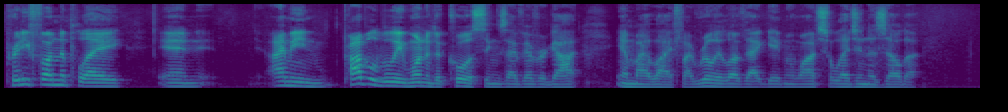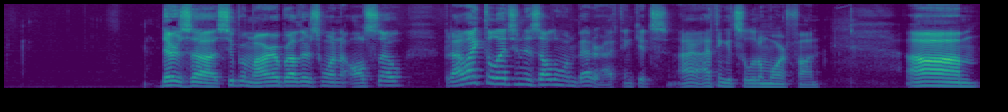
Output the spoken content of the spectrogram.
Pretty fun to play, and I mean, probably one of the coolest things I've ever got in my life. I really love that Game and Watch, The Legend of Zelda. There's a Super Mario Brothers one also, but I like the Legend of Zelda one better. I think it's I, I think it's a little more fun. Um,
